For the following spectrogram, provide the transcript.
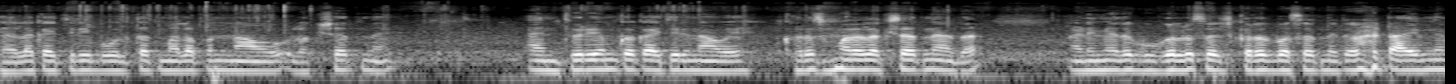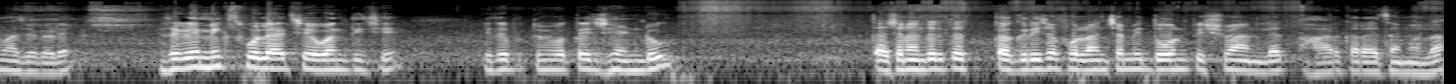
ह्याला काहीतरी बोलतात मला पण नाव लक्षात नाही. अँथोरियम का काहीतरी नाव आहे. खरंच मला लक्षात नाही आता. आणि मी आता गुगलवर सर्च करत बसत नाही तेवढा टाईम नाही माझ्याकडे. हे सगळे मिक्स फुलं आहेत शेवंतीची. इथे तुम्ही बघताय झेंडू. त्याच्यानंतर इथे तगरीच्या फुलांच्या मी दोन पिशव्या आणल्यात हार करायचा आहे मला.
